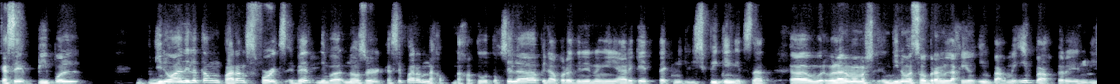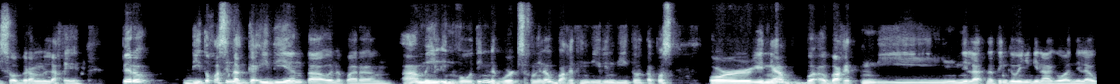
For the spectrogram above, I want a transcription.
Kasi people ginawa nila tong parang sports event, di ba? No, sir? Kasi parang nak- nakatutok sila, pinapanood nila nangyayari. Kaya technically speaking, it's not, uh, wala naman, mas, hindi naman sobrang laki yung impact. May impact, pero hindi sobrang laki. Pero dito kasi nagka-idea ang tao na parang, ah, mail-in voting, nag-work sa kanila, bakit hindi rin dito? Tapos, or yun nga, ba- bakit hindi nila natin gawin yung ginagawa nila?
